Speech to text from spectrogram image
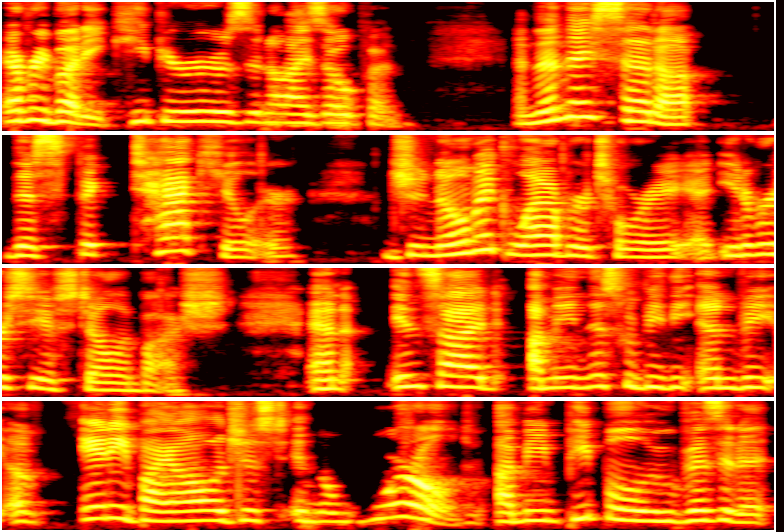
everybody keep your ears and eyes open. And then they set up this spectacular genomic laboratory at University of Stellenbosch. And inside, I mean, this would be the envy of any biologist in the world. I mean, people who visit it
